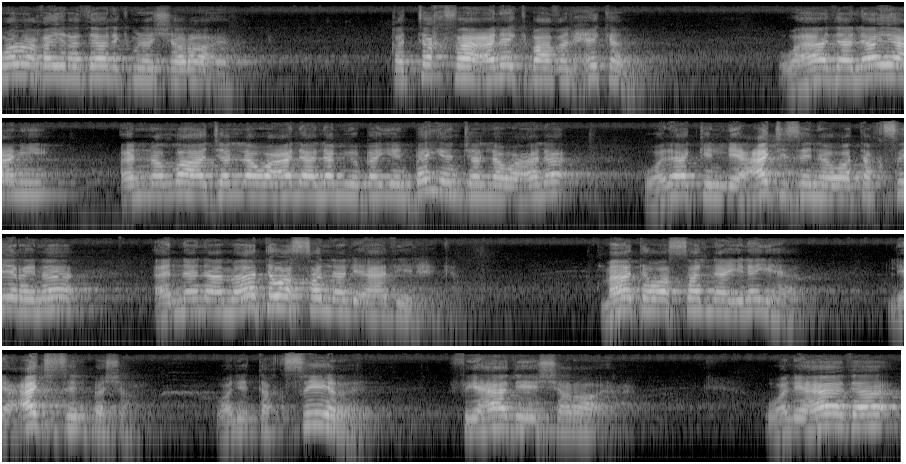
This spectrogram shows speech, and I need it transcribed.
وما غير ذلك من الشرائع. قد تخفى عليك بعض الحكم وهذا لا يعني أن الله جل وعلا لم يبين بين جل وعلا ولكن لعجزنا وتقصيرنا أننا ما توصلنا لهذه الحكم ما توصلنا إليها لعجز البشر ولتقصيره في هذه الشرائع. ولهذا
